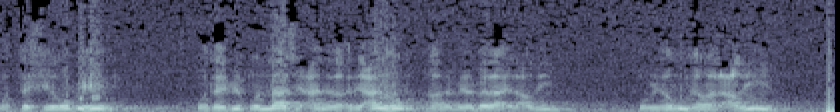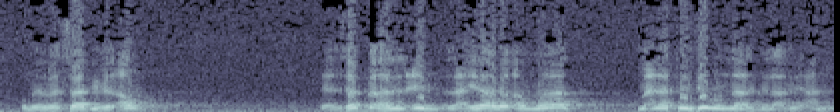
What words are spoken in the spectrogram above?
والتشهير بهم وتثبيط الناس عن الأخذ عنهم هذا من البلاء العظيم ومن المنكر العظيم ومن الفساد في الأرض. يعني سب أهل العلم الأحياء والأموات معنى تنفر الناس بالعفو عنهم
